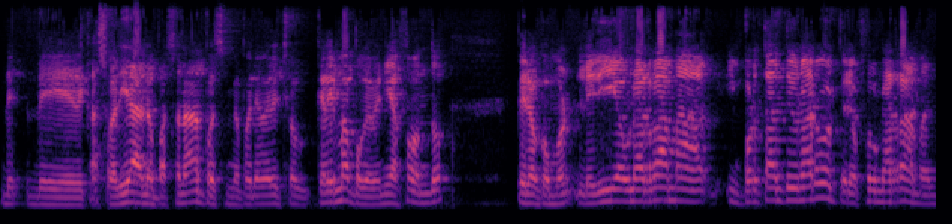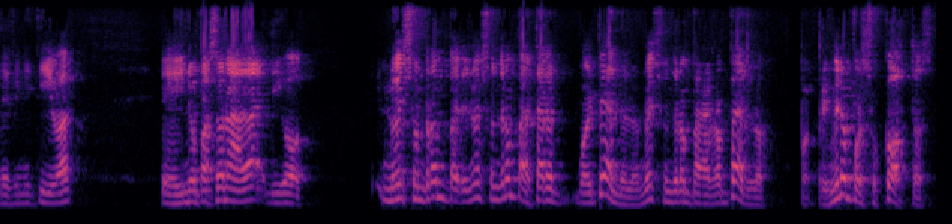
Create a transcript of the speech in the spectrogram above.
de, casualidad no pasó nada, pues me podría haber hecho crema porque venía a fondo, pero como le di a una rama importante de un árbol, pero fue una rama en definitiva, eh, y no pasó nada, digo, no es un dron, no es un dron para estar golpeándolo, no es un dron para romperlo primero por sus costos.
